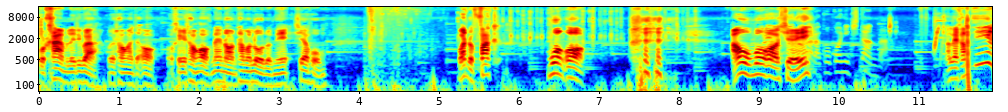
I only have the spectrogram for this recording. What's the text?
กดข้ามไปเลยดีกว่าเผื่อทองอาจจะออกโอเคทองออกแน่นอนถ้ามาโหลดแบบนี้ เชื่อผม วัดด the fuck ม่วงออก เอาม่วงออกเฉย อะไรครับเนี่ย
